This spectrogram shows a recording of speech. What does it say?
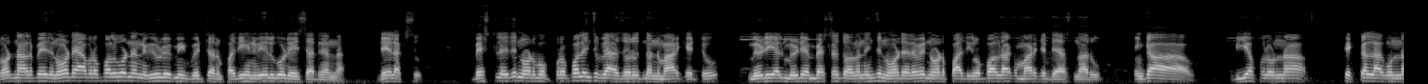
నూట నలభై ఐదు నూట యాభై రూపాయలు కూడా నేను వీడియో మీకు పెట్టాను. పదిహేను వేలు కూడా వేశారు నిన్న. డీలక్స్. బెస్ట్లు అయితే నూట ముప్పై రూపాయల నుంచి జరుగుతుందండి మార్కెట్. మీడియం మీడియం బెస్ట్ అయితే వంద నుంచి నూట ఇరవై నూట పాతిక రూపాయల దాకా మార్కెట్ వేస్తున్నారు. ఇంకా బిఎఫ్లు ఉన్న పిక్కల్లాగా ఉన్న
